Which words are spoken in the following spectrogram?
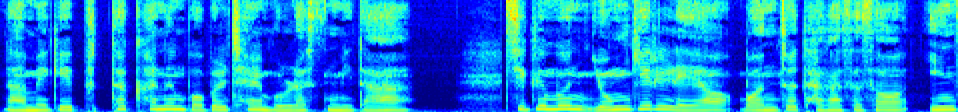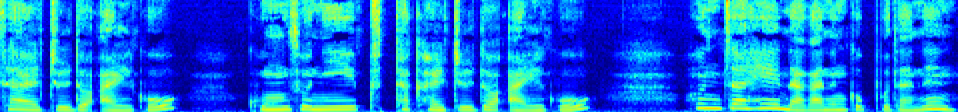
남에게 부탁하는 법을 잘 몰랐습니다. 지금은 용기를 내어 먼저 다가서서 인사할 줄도 알고 공손히 부탁할 줄도 알고 혼자 해 나가는 것보다는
